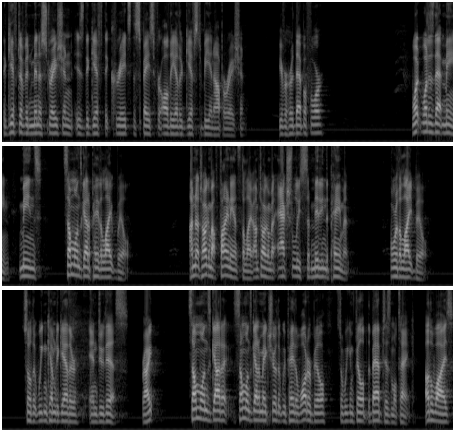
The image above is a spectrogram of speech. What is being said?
the gift of administration is the gift that creates the space for all the other gifts to be in operation. You ever heard that before? What, what does that mean? It means someone's got to pay the light bill. I'm not talking about finance the light, I'm talking about actually submitting the payment for the light bill so that we can come together and do this, right? Someone's got to someone's got to make sure that we pay the water bill so we can fill up the baptismal tank. Otherwise,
